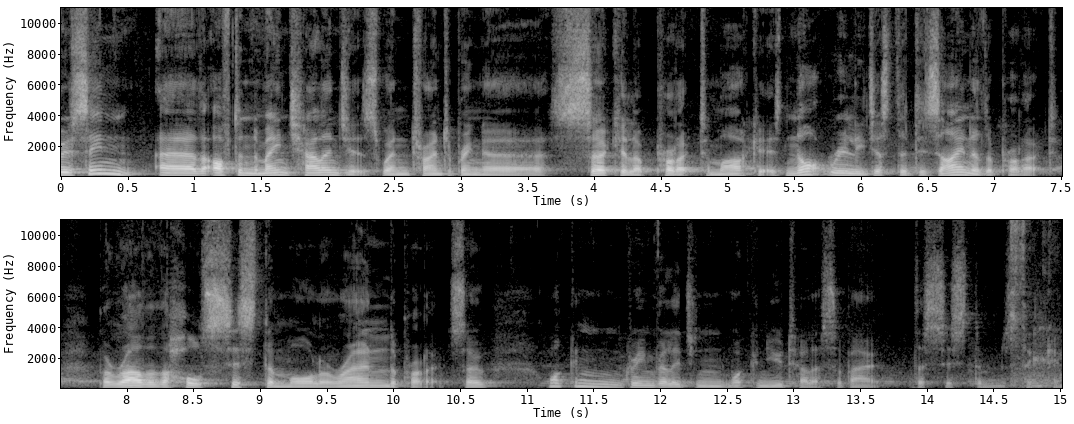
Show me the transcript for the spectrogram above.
we've seen uh, that often the main challenges when trying to bring a circular product to market is not really just the design of the product, but rather the whole system all around the product. So what can Green Village and what can you tell us about the systems thinking?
